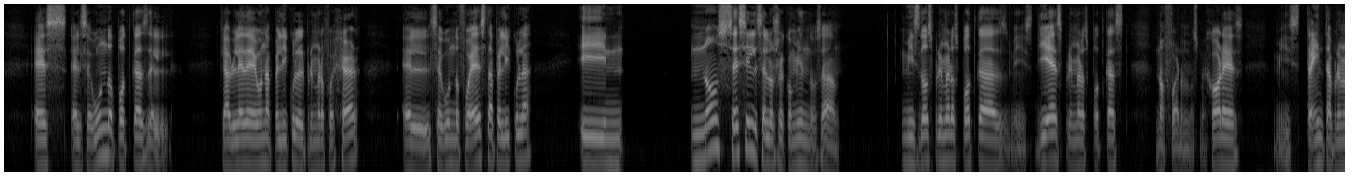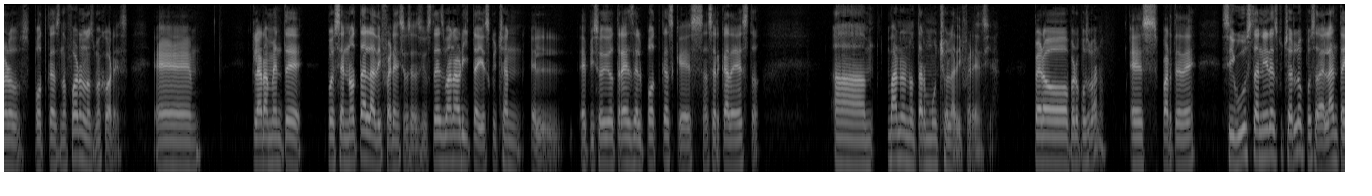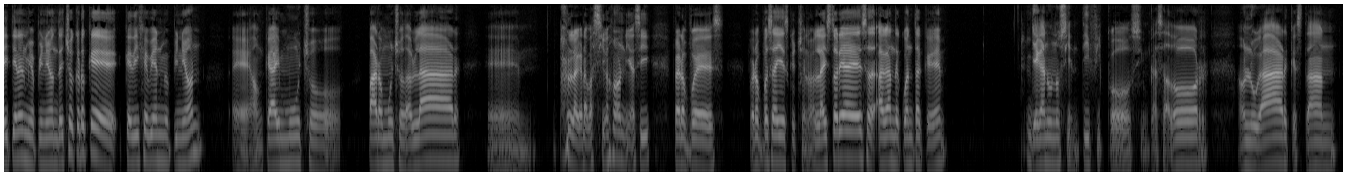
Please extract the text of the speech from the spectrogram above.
Es el segundo podcast del que hablé de una película. El primero fue Her, el segundo fue esta película. Y no sé si se los recomiendo. O sea, mis dos primeros podcasts, mis diez primeros podcasts no fueron los mejores. Mis 30 primeros podcasts no fueron los mejores. Eh, claramente pues se nota la diferencia. O sea, si ustedes van ahorita y escuchan el episodio 3 del podcast que es acerca de esto, van a notar mucho la diferencia. Pero, pero pues bueno, es parte de... Si gustan ir a escucharlo, pues adelante, ahí tienen mi opinión. De hecho, creo que, que dije bien mi opinión, eh, aunque hay mucho, paro mucho de hablar, eh, por la grabación y así, pero pues, pero pues ahí escúchenlo. La historia es, hagan de cuenta que llegan unos científicos y un cazador a un lugar que están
